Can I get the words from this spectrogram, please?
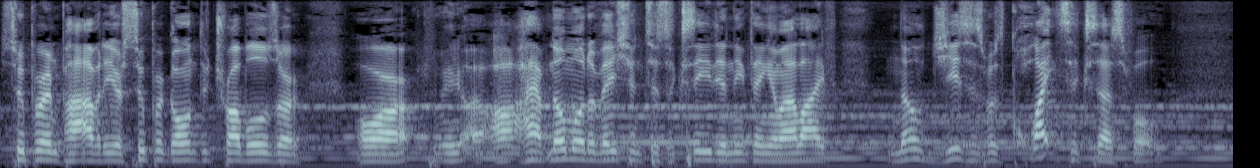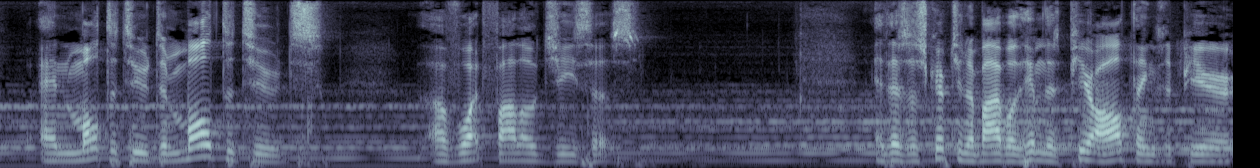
super in poverty or super going through troubles or, or I have no motivation to succeed in anything in my life. No, Jesus was quite successful, and multitudes and multitudes of what followed Jesus. And there's a scripture in the Bible him that's pure, all things pure,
